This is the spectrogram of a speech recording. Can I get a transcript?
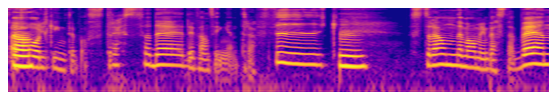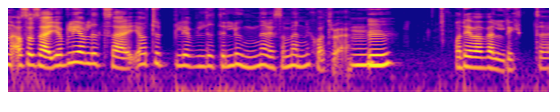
Att Ja. folk inte var stressade, det fanns ingen trafik, Mm. stranden var min bästa vän. Alltså så här, jag blev lite så här, jag typ blev lite lugnare som människa tror jag. Mm. Och det var väldigt, eh,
